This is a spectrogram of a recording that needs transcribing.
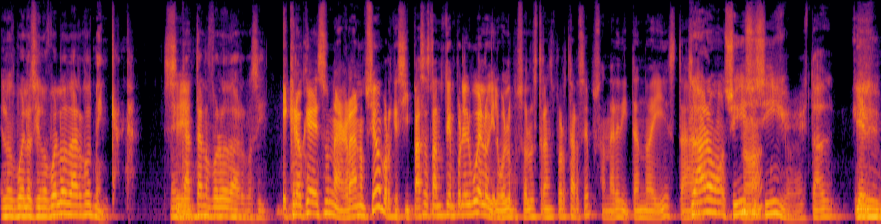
En los vuelos y en los vuelos largos me encantan. Me Sí. encantan los vuelos largos, sí. Y creo que es una gran opción, porque si pasas tanto tiempo en el vuelo y el vuelo pues, solo es transportarse, pues andar editando ahí está. Claro, sí, ¿no? sí, sí. Está Y el-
